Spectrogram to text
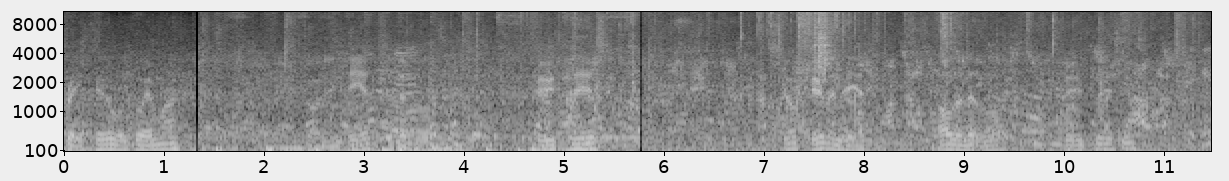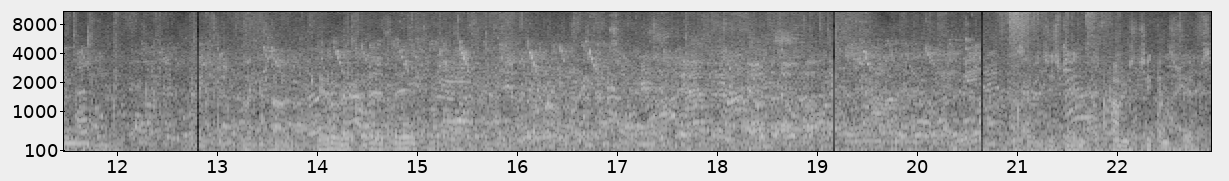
pretty cool. We'll go in one. Going in here. The little food place. So cool in here. All the little food places. Look at how cool this place is. So we just went for Pam's chicken strips.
